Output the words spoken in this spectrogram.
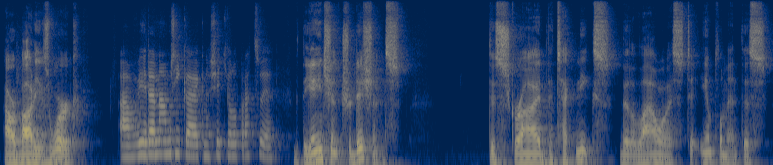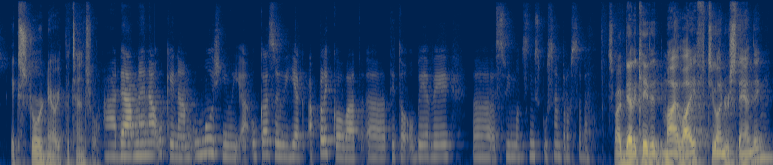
our bodies work, A věda nám říká, jak naše tělo pracuje. but the ancient traditions describe the techniques that allow us to implement this extraordinary potential. A dávné nauky nám umožňují a ukazují, jak aplikovat uh, tyto objevy uh, svým mocným způsobem pro sebe. So I've dedicated my life to understanding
